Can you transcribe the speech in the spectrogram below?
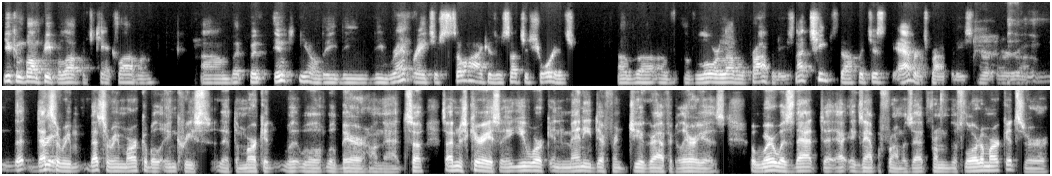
you can bump people up, but you can't clobber them. Um, but but in you know the the the rent rates are so high because there's such a shortage of, uh, of, of lower level properties, not cheap stuff, but just average properties. Are, are, uh, that that's a re- that's a remarkable increase that the market w- will will bear on that. So so I'm just curious. Uh, you work in many different geographical areas. Where was that uh, example from? Was that from the Florida markets or?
